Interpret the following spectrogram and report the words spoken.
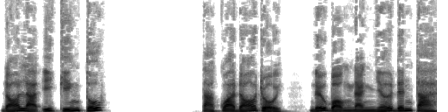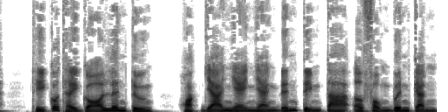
đó là ý kiến tốt. Ta qua đó rồi, nếu bọn nàng nhớ đến ta, thì có thể gõ lên tường, hoặc giả nhẹ nhàng đến tìm ta ở phòng bên cạnh,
